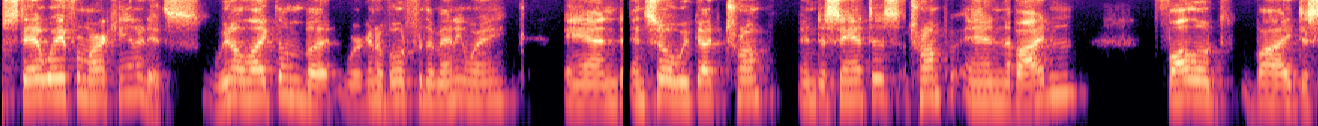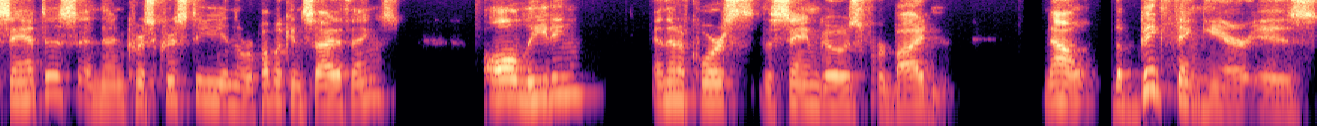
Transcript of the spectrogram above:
Stay away from our candidates. We don't like them, but we're going to vote for them anyway. And and so we've got Trump and DeSantis, Trump and Biden, followed by DeSantis and then Chris Christie in the Republican side of things, all leading. And then of course the same goes for Biden. Now, the big thing here is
